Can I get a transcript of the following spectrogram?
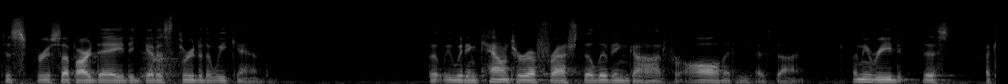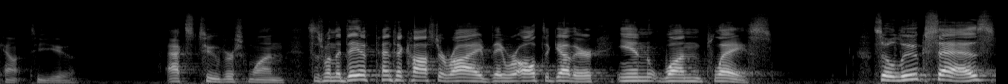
to spruce up our day to get us through to the weekend. But we would encounter afresh the living God for all that he has done. Let me read this account to you. Acts 2, verse 1 says, When the day of Pentecost arrived, they were all together in one place. So Luke says,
